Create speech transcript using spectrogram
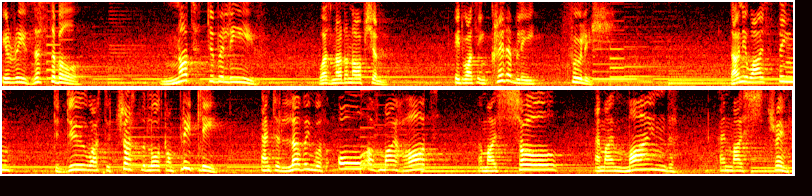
irresistible. Not to believe was not an option, it was incredibly foolish. The only wise thing to do was to trust the Lord completely and to love Him with all of my heart and my soul and my mind and my strength.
